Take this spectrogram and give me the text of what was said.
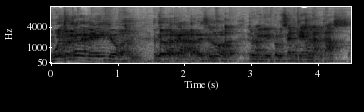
Vuoi giocare meglio? Devi pagare, se no giochi con lo Perché è una tassa.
